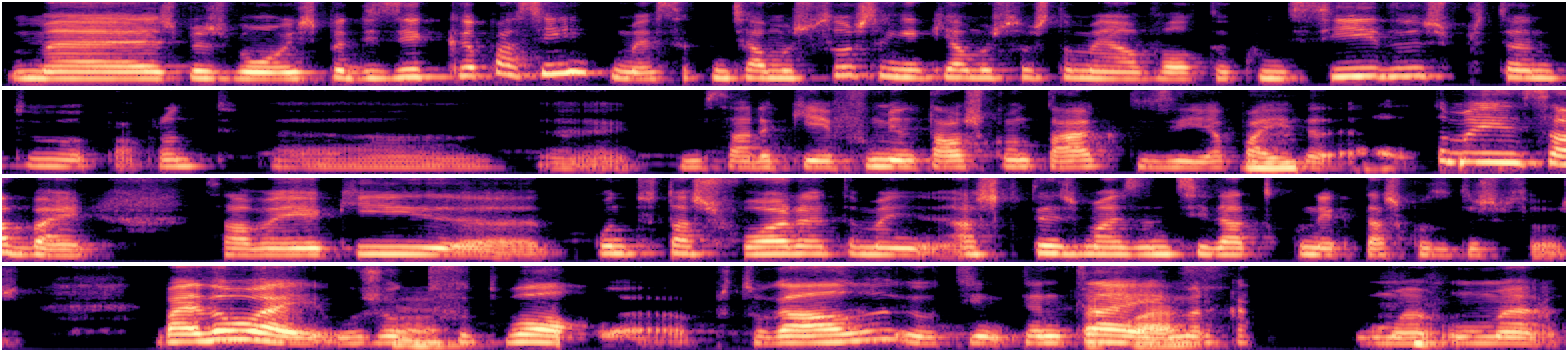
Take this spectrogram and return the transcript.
Mas, mas bom, isto para dizer que, pá, sim, começa a conhecer algumas pessoas, tenho aqui algumas pessoas também à volta conhecidas, portanto, pá, pronto, uh, uh, começar aqui a fomentar os contactos e, pá, uhum. e também sabe bem, sabem, aqui, uh, quando tu estás fora, também acho que tens mais a necessidade de conectar com as outras pessoas. By the way, o jogo de Futebol Portugal, eu tentei marcar uma, uma,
